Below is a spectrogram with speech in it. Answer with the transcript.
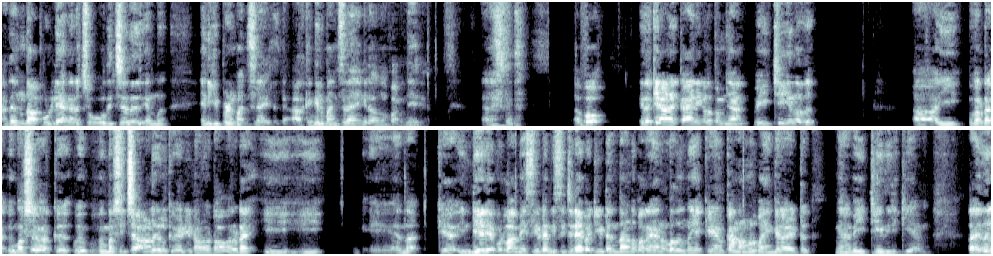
അതെന്താ പുള്ളി അങ്ങനെ ചോദിച്ചത് എന്ന് എനിക്ക് ഇപ്പോഴും മനസ്സിലായിട്ടില്ല. ആർക്കെങ്കിലും മനസ്സിലായെങ്കിലും അതൊന്ന് പറഞ്ഞു തരിക അപ്പോ ഇതൊക്കെയാണ് കാര്യങ്ങൾ. അപ്പം ഞാൻ വെയിറ്റ് ചെയ്യുന്നത്. ഈ ഇവരുടെ വിമർശകർക്ക് വിമർശിച്ച ആളുകൾക്ക് വേണ്ടിയിട്ടാണ് കേട്ടോ. അവരുടെ ഈ ഈ എന്താ ഇന്ത്യയിലേക്കുള്ള മെസ്സിയുടെ വിസിറ്റിനെ പറ്റിയിട്ട് എന്താണ് പറയാനുള്ളതെന്ന് കേൾക്കാൻ നമ്മൾ ഭയങ്കരമായിട്ട് ഇങ്ങനെ വെയിറ്റ് ചെയ്തിരിക്കുകയാണ്. അതായത്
